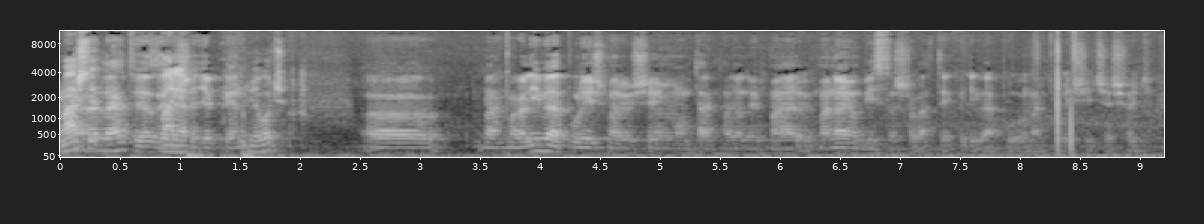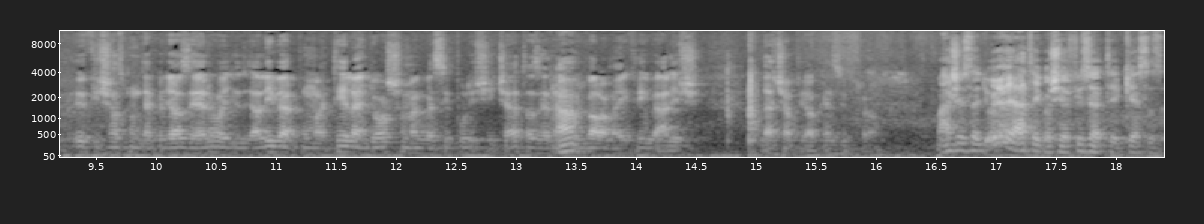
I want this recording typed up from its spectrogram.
Másrészt, lehet, hogy azért Várjál. is egyébként. Ja, bocs. Ö, meg, meg a Liverpool ismerőseim mondták nagyon, ők már, ők már nagyon biztosra vették, hogy Liverpool meg Pulisic, és hogy ők is azt mondták, hogy azért, hogy a Liverpool majd télen gyorsan megveszi Pulisicet, azért nem, hogy valamelyik rivális lecsapja a kezükről. Másrészt egy olyan játékosért fizették ki ezt az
